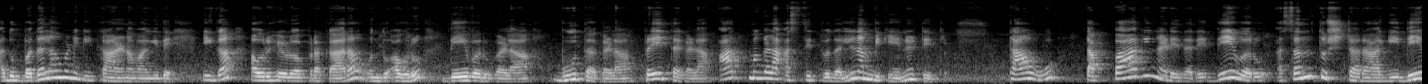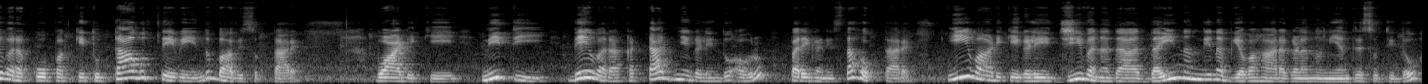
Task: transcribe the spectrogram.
ಅದು ಬದಲಾವಣೆಗೆ ಕಾರಣವಾಗಿದೆ. ಈಗ ಅವರು ಹೇಳುವ ಪ್ರಕಾರ ಒಂದು ಅವರು ದೇವರುಗಳ, ಭೂತಗಳ, ಪ್ರೇತಗಳ, ಆತ್ಮಗಳ ಅಸ್ತಿತ್ವದಲ್ಲಿ ನಂಬಿಕೆಯನ್ನು ಇಟ್ಟಿದ್ರು. ತಾವು ತಪ್ಪಾಗಿ ನಡೆದರೆ ದೇವರು ಅಸಂತುಷ್ಟರಾಗಿ ದೇವರ ಕೋಪಕ್ಕೆ ತುತ್ತಾಗುತ್ತೇವೆ ಎಂದು ಭಾವಿಸುತ್ತಾರೆ. ವಾಡಿಕೆ, ನೀತಿ, ದೇವರ ಕಟ್ಟಾಜ್ಞೆಗಳೆಂದು ಅವರು ಪರಿಗಣಿಸ್ತಾ ಹೋಗ್ತಾರೆ. ಈ ವಾಡಿಕೆಗಳೇ ಜೀವನದ ದೈನಂದಿನ ವ್ಯವಹಾರಗಳನ್ನು ನಿಯಂತ್ರಿಸುತ್ತಿದ್ದವು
